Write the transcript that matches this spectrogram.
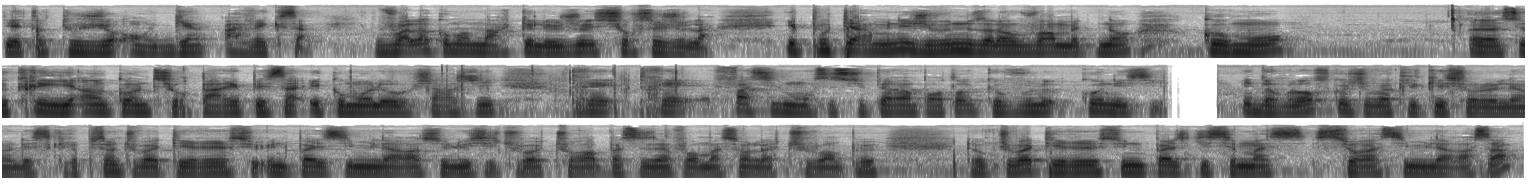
d'être toujours en gain avec ça. Voilà comment marquer le jeu sur ce jeu-là. Et pour terminer, je veux nous allons voir maintenant comment euh, se créer un compte sur Paris PSA et comment le recharger très très facilement. C'est super important que vous le connaissiez. Donc, lorsque tu vas cliquer sur le lien en description, tu vas atterrir sur une page similaire à celui-ci. Tu vois, tu n'auras pas ces informations-là, tu vois un peu. Donc, tu vas atterrir sur une page qui sera similaire à ça.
